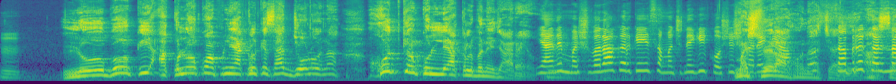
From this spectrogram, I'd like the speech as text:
हम्म, लोगों की अकलों को अपनी अकल के साथ जोड़ो ना खुद क्यों कुल्ले अकल बने जा रहे हो? यानी मशवरा करके ये समझने की कोशिश करें मशवरा होना चाहिए सब्र हाँ, करना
